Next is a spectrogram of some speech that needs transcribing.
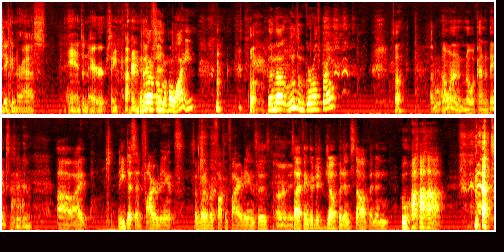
shaking their ass, hands in the air, same time. They're not shit. from Hawaii. They're not Lulu girls, bro. Fuck. I'm, I want to know what kind of dances they do. Oh, I. He just said fire dance. So whatever fucking fire dance is. All right. So I think they're just jumping and stomping and hoo ha ha ha. That's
